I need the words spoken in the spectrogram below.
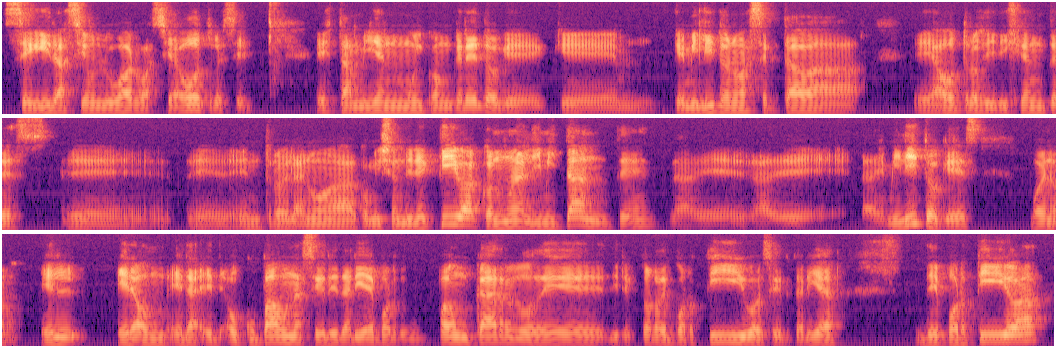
seguir hacia un lugar o hacia otro. Ese, es también muy concreto que, Milito no aceptaba eh, a otros dirigentes eh, eh, dentro de la nueva comisión directiva, con una limitante, la de, Milito, que es, bueno, él era un, era, ocupaba una secretaría ocupaba un cargo de director deportivo, de secretaría deportiva,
